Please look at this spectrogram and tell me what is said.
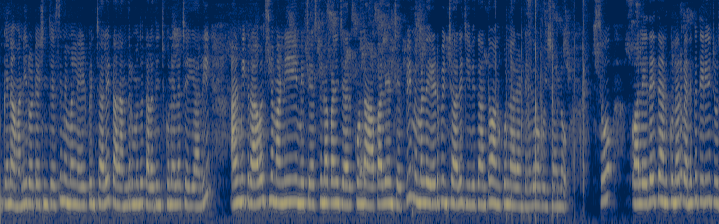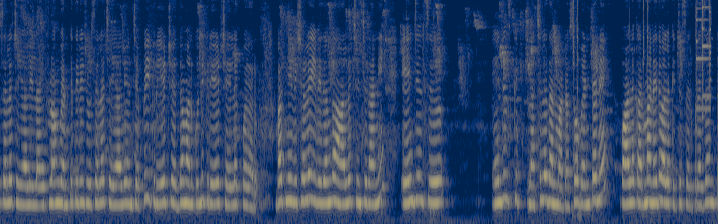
ఓకేనా? మనీ రొటేషన్ చేసి మిమ్మల్ని ఏడిపించాలి తల ముందు తలదించుకునేలా చేయాలి. అండ్ మీకు రావాల్సిన మనీ మీరు చేస్తున్న పని జరగకుండా ఆపాలి అని చెప్పి మిమ్మల్ని ఏడిపించాలి జీవితాంతం అనుకున్నారంటే ఏదో ఒక విషయంలో. సో వాళ్ళు ఏదైతే అనుకున్నారో వెనక్కి తిరిగి చూసేలా చేయాలి. లైఫ్ లాంగ్ వెనక్కి తిరిగి చూసేలా చేయాలి అని చెప్పి క్రియేట్ చేద్దాం అనుకుంది. క్రియేట్ చేయలేకపోయారు. బట్ మీ విషయంలో ఈ విధంగా ఆలోచించడాన్ని ఏంజిల్స్ ఏంజిల్స్కి నచ్చలేదన్నమాట. సో వెంటనే వాళ్ళ కర్మ అనేది వాళ్ళకి ఇచ్చేసారు ప్రజెంట్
